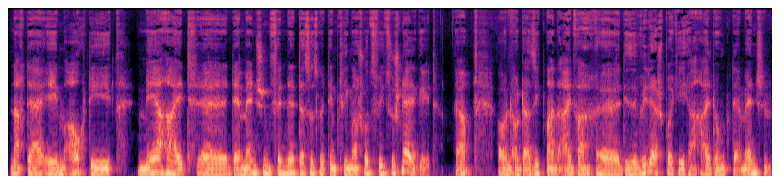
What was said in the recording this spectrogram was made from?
nach der eben auch die Mehrheit äh, der Menschen findet, dass es mit dem Klimaschutz viel zu schnell geht. Ja, und, und da sieht man einfach äh, diese widersprüchliche Haltung der Menschen.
